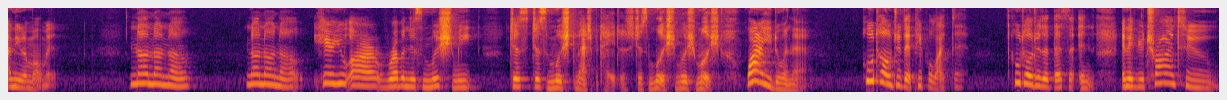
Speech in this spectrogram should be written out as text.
I need a moment." No, no, no. No, no, no. Here you are rubbing this mush meat just just mushed mashed potatoes. Just mush, mush, mush. Why are you doing that? Who told you that people like that? Who told you that that's and and if you're trying to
